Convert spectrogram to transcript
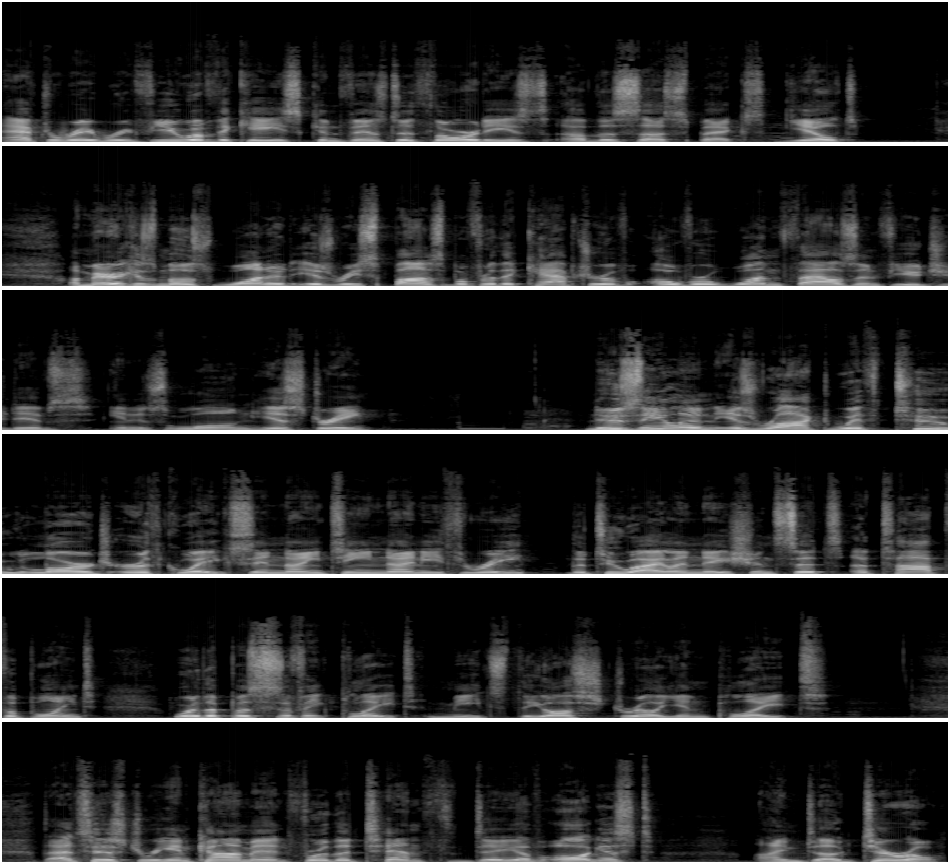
after a review of the case convinced authorities of the suspect's guilt. America's Most Wanted is responsible for the capture of over 1,000 fugitives in its long history. New Zealand is rocked with two large earthquakes in 1993. The two island nation sits atop the point where the Pacific Plate meets the Australian Plate. That's history and comment for the 10th day of August. I'm Doug Tyrrell.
